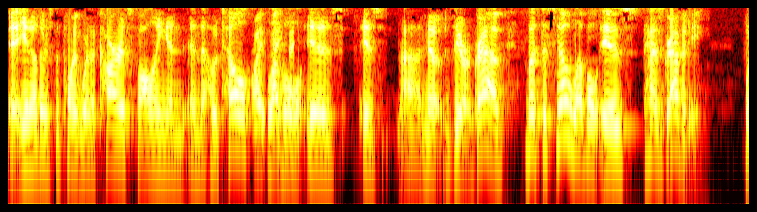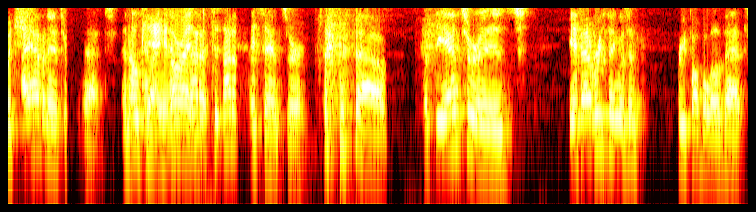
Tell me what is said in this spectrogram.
eh, you know there's the point where the car is falling and, and the hotel I- I level is is uh, no zero grav, but the snow level is has gravity, which I have an answer for that. And I- Okay, and all right. It's not a, it's not a nice answer. uh, but the answer is if everything was in free fall below that,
